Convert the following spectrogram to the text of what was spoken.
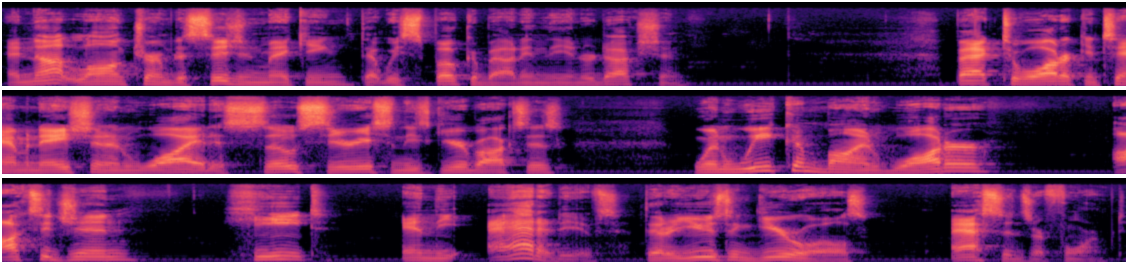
and not long-term decision making that we spoke about in the introduction. Back to water contamination and why it is so serious in these gearboxes. When we combine water, oxygen, heat, and the additives that are used in gear oils, acids are formed.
